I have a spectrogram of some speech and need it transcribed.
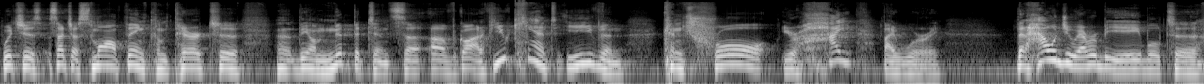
which is such a small thing compared to uh, the omnipotence uh, of God, if you can't even control your height by worry, then how would you ever be able to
